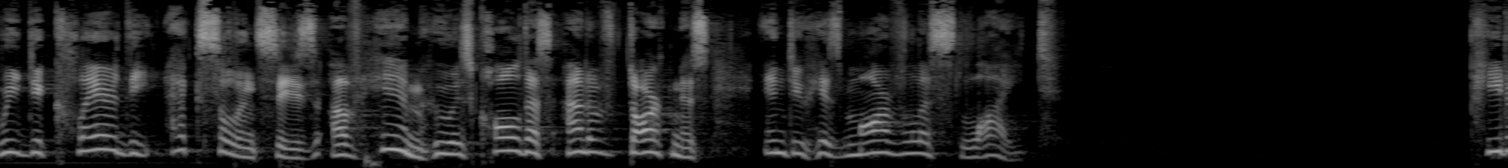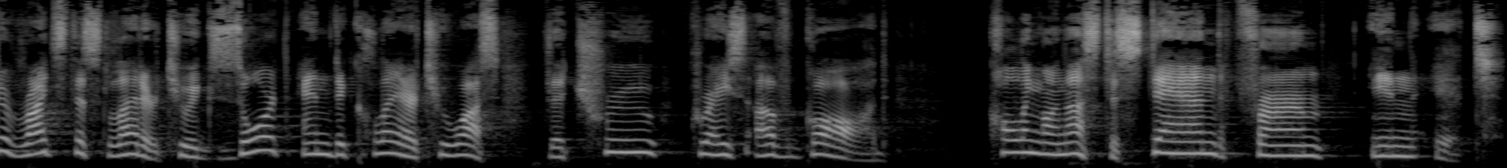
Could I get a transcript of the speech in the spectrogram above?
We declare the excellencies of Him who has called us out of darkness into His marvelous light. Peter writes this letter to exhort and declare to us the true grace of God, calling on us to stand firm in it,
